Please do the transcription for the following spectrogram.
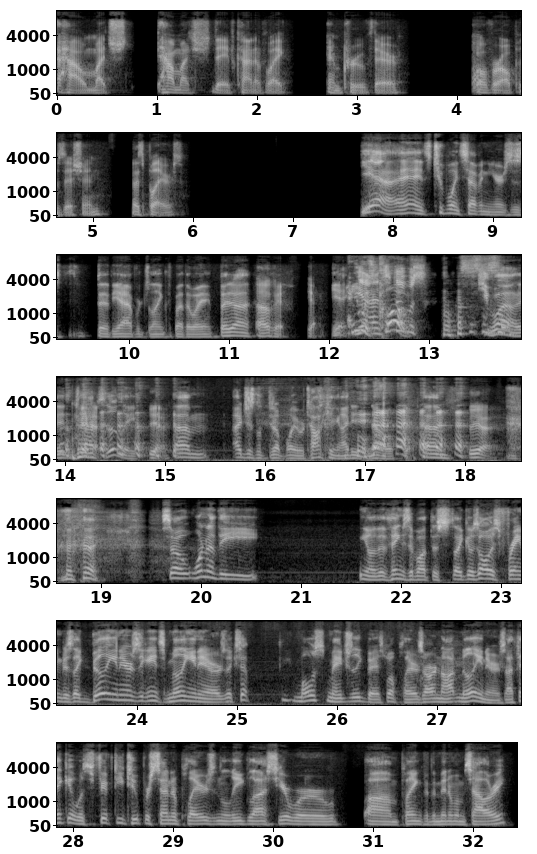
how much how much they've kind of like improved their overall position as players. Yeah, and it's 2.7 years is the, the average length, by the way. But uh, Okay, yeah, yeah, He yeah, was it still close. was- well, it- absolutely. yeah, Um, I just looked it up while you were talking. I didn't know. Um, yeah, so one of the you know the things about this like it was always framed as like billionaires against millionaires except most major league baseball players are not millionaires. I think it was 52% of players in the league last year were um, playing for the minimum salary.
